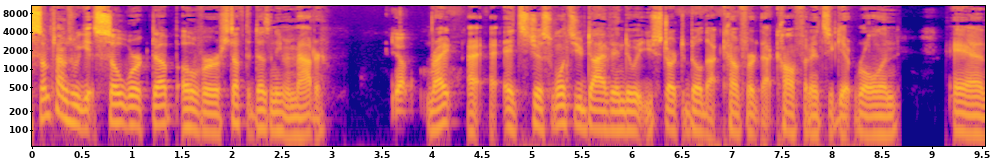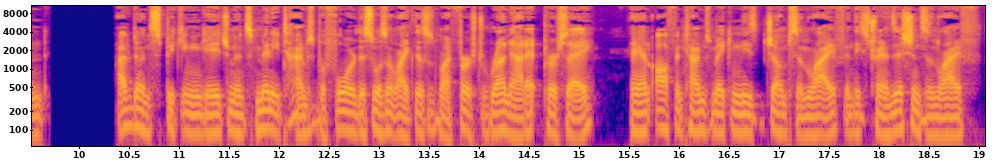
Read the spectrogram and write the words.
Sometimes we get so worked up over stuff that doesn't even matter Yep. right? I, it's just once you dive into it, you start to build that comfort, that confidence, you get rolling. And I've done speaking engagements many times before. This wasn't like this was my first run at it per se. And oftentimes making these jumps in life and these transitions in life,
